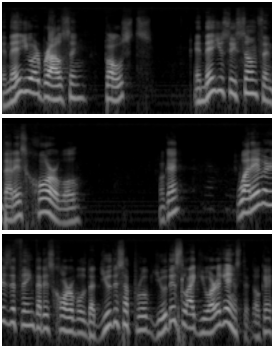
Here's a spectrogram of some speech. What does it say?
and then you are browsing posts, and then you see something that is horrible, okay? Whatever is the thing that is horrible, that you disapprove, you dislike, you are against it, okay?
